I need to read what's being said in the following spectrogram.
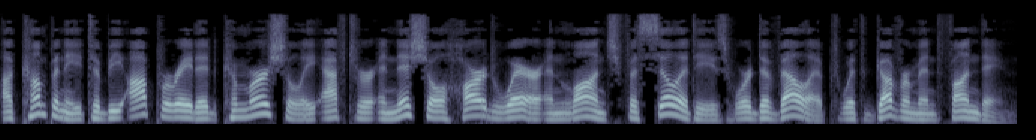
a company to be operated commercially after initial hardware and launch facilities were developed with government funding.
